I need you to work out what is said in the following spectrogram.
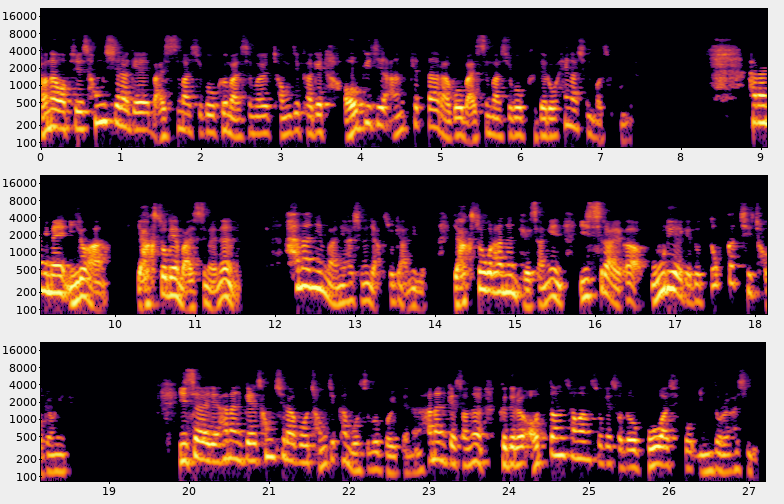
변함없이 성실하게 말씀하시고 그 말씀을 정직하게 어기지 않겠다라고 말씀하시고 그대로 행하시는 것을 봅니다. 하나님의 이러한 약속의 말씀에는 하나님만이 하시는 약속이 아닙니다. 약속을 하는 대상인 이스라엘과 우리에게도 똑같이 적용이 돼요. 이스라엘이 하나님께 성실하고 정직한 모습을 보일 때는 하나님께서는 그들을 어떤 상황 속에서도 보호하시고 인도를 하십니다.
